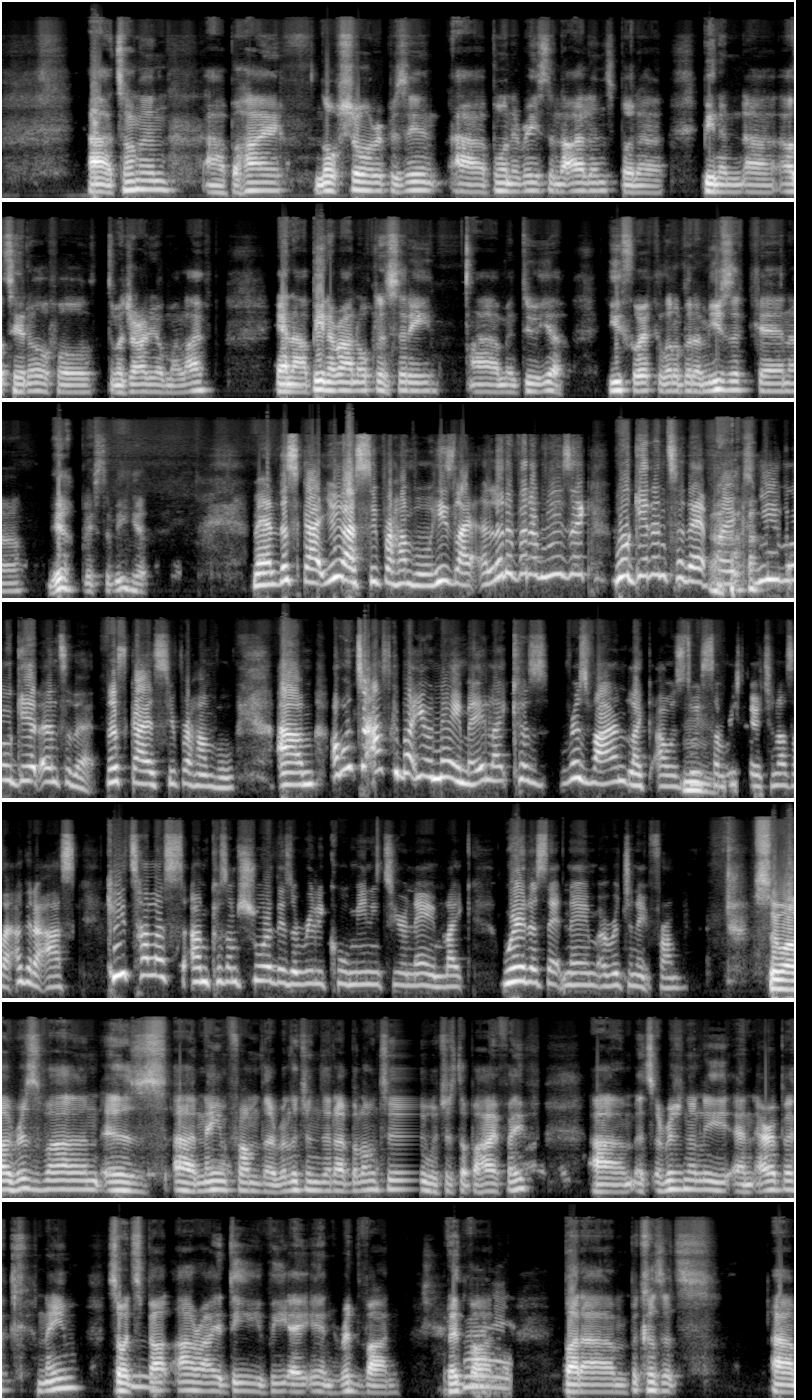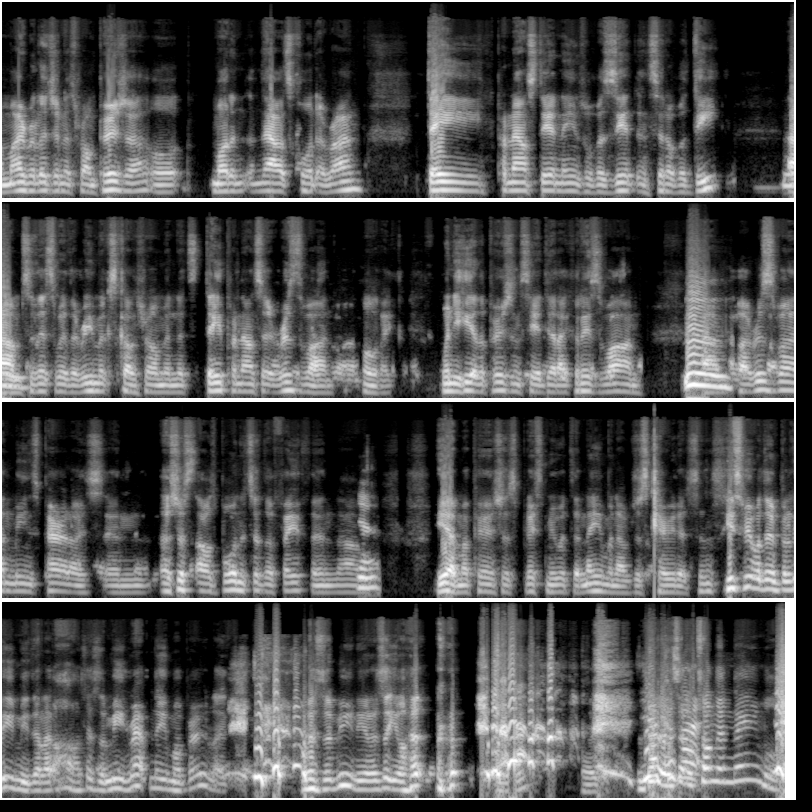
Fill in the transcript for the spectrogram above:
uh, Tongan, uh, Baha'i, North Shore represent, uh, born and raised in the islands, but uh, been in uh, Aotearoa for the majority of my life and uh, been around Auckland City um, and do yeah youth work, a little bit of music, and uh, yeah, blessed to be here. Man, this guy, you are super humble. He's like a little bit of music. We'll get into that, folks. we will get into that. This guy is super humble. Um, I want to ask about your name, eh? Like, cause Rizvan, like I was doing Mm. some research and I was like, I gotta ask, can you tell us? Um, because I'm sure there's a really cool meaning to your name. Like, where does that name originate from? So uh, Rizvan is a name from the religion that I belong to, which is the Baha'i faith. Um, it's originally an Arabic name, so it's Mm. spelled R I D V A N, Ridvan, Ridvan. Right. But um, because it's uh, my religion is from Persia, or modern now it's called Iran, they pronounce their names with a Z instead of a D. Um, Mm. so that's where the remix comes from, and it's they pronounce it Rizvan, or like when you hear the Persians say it, they're like Rizvan. Mm. Um, but Rizvan means paradise, and it's just I was born into the faith, and um, Yeah. Yeah, my parents just blessed me with the name, and I've just carried it since. These people didn't believe me; they're like, "Oh, that's a mean rap name, my bro. Like, what does it mean? You know, is it your hit? Like, Yeah, it a- 'cause is it a I- Tongan name? Or?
